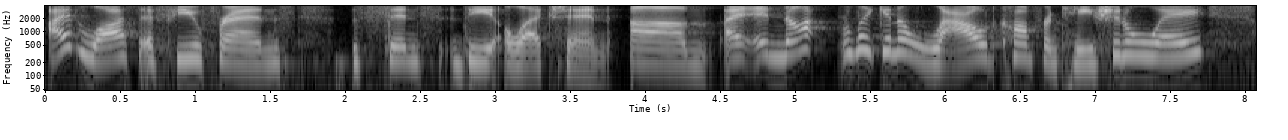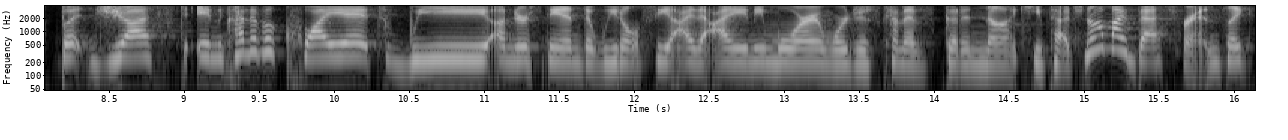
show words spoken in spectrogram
i've lost a few friends since the election um I, and not like in a loud confrontational way but just in kind of a quiet we understand that we don't see eye to eye anymore and we're just kind of gonna not keep touch. Not my best friends. Like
